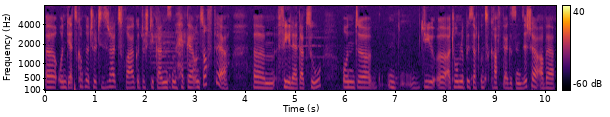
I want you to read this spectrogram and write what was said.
Äh, und jetzt kommt natürlich die Sicherheitsfrage durch die ganzen Hacker- und Softwarefehler ähm, dazu. Und äh, die äh, Atomlobby sagt, unsere Kraftwerke sind sicher, aber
